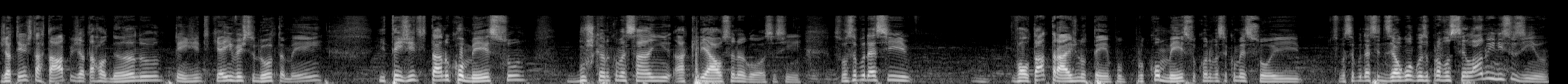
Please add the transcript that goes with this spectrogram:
já tem um startup, já está rodando, tem gente que é investidor também, e tem gente que está no começo buscando começar a criar o seu negócio. Assim. Se você pudesse voltar atrás no tempo, pro começo, quando você começou, e se você pudesse dizer alguma coisa para você lá no iníciozinho,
